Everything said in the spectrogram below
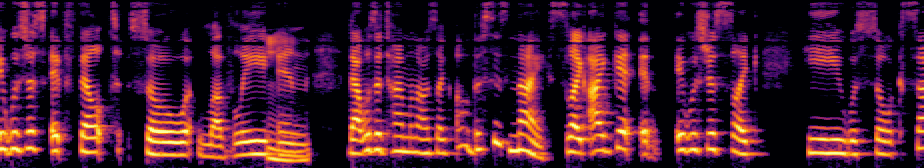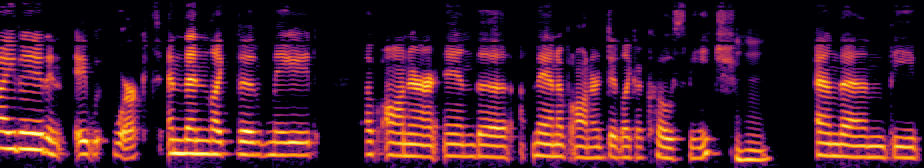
It was just. It felt so lovely, Mhm. and that was a time when I was like, "Oh, this is nice." Like I get it. It was just like he was so excited, and it worked. And then like the maid of honor and the man of honor did like a co speech Mhm. and then the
